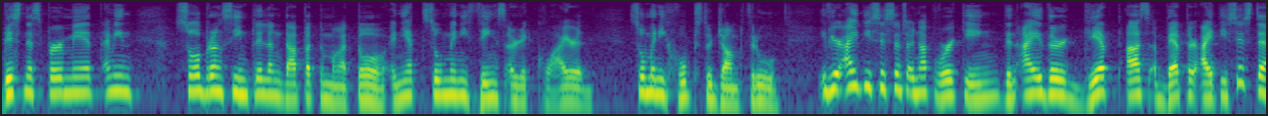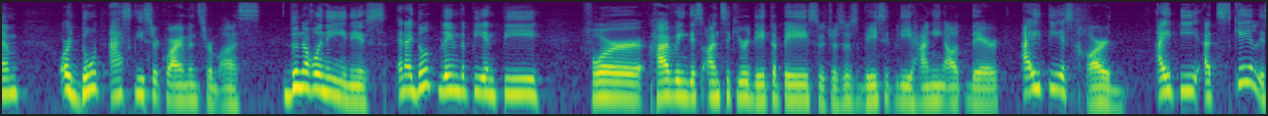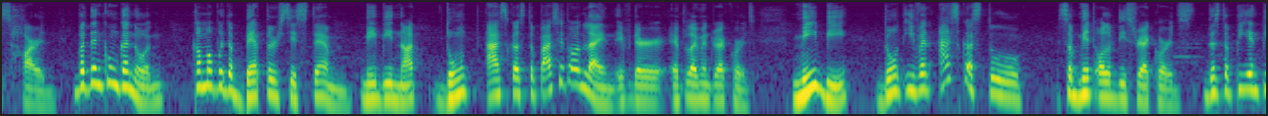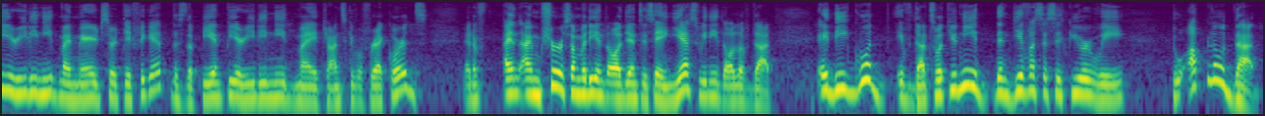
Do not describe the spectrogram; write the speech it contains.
business permit. I mean, sobrang simple lang dapat ng mga to. And yet, so many things are required. So many hoops to jump through. If your IT systems are not working, then either get us a better IT system or don't ask these requirements from us. Doon ako naiinis. And I don't blame the PNP for having this unsecured database, which was just basically hanging out there. IT is hard. IT at scale is hard. But then kung ganun, come up with a better system. Maybe not, don't ask us to pass it online if they're employment records. Maybe don't even ask us to submit all of these records. Does the PNP really need my marriage certificate? Does the PNP really need my transcript of records? And, if, and I'm sure somebody in the audience is saying, yes, we need all of that. Eh di good. If that's what you need, then give us a secure way to upload that.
